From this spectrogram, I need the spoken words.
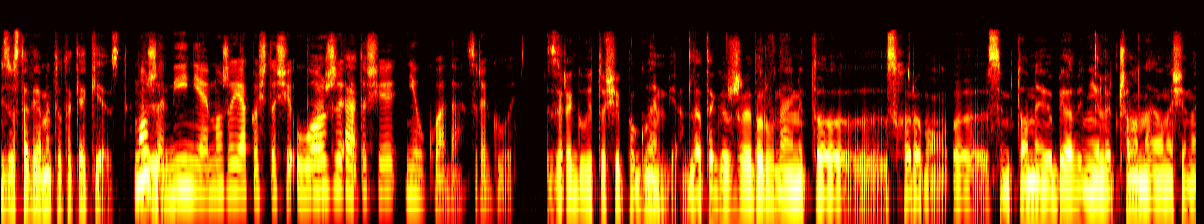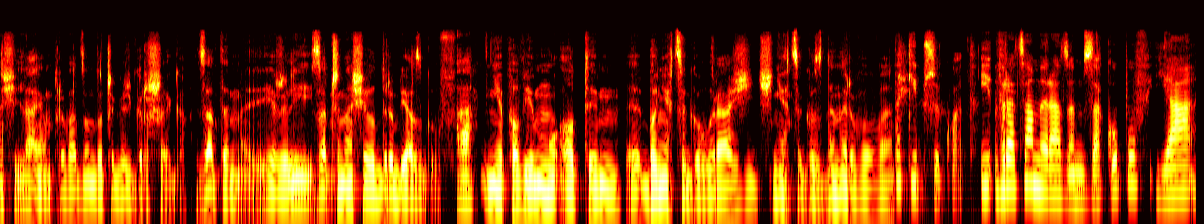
I zostawiamy to tak, jak jest. Może Y, minie, może jakoś to się ułoży, tak. a to się nie układa z reguły. Z reguły to się pogłębia, dlatego że porównajmy to z chorobą. Symptomy i objawy nieleczone, one się nasilają, prowadzą do czegoś gorszego. Zatem, jeżeli zaczyna się od drobiazgów, a nie powiem mu o tym, bo nie chcę go urazić, nie chcę go zdenerwować. Taki przykład. I wracamy razem z zakupów. Ja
